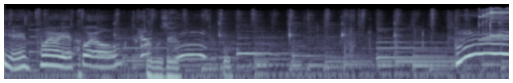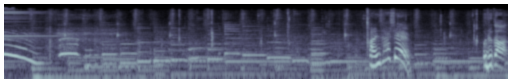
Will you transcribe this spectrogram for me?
예뻐요 예뻐요. 잡숴보세요. 아니 사실 우리가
